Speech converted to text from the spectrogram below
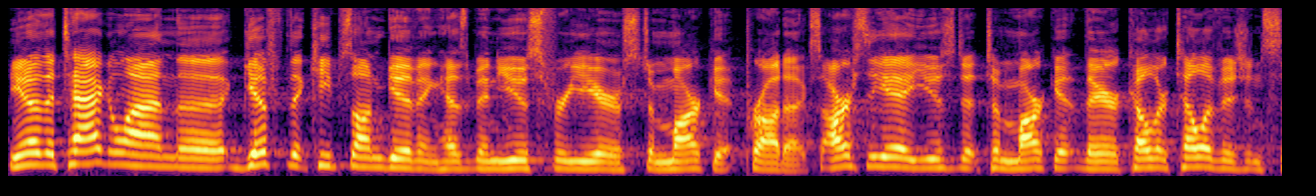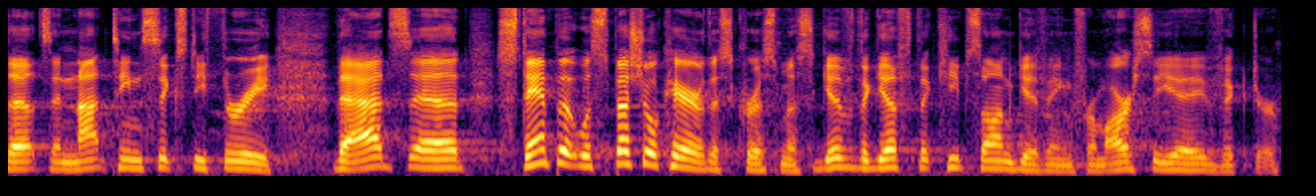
you know, the tagline, the gift that keeps on giving, has been used for years to market products. RCA used it to market their color television sets in 1963. The ad said, Stamp it with special care this Christmas. Give the gift that keeps on giving from RCA Victor.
